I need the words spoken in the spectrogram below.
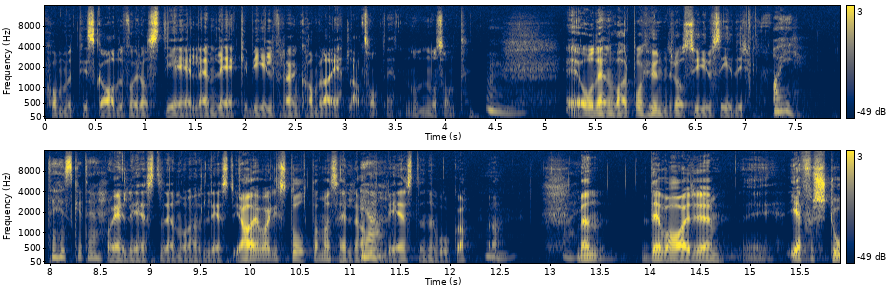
kommet i skade for å stjele en lekebil fra en kamerat, et eller annet sånt. Noe, sånt. Mm. og den var på 107 sider. Oi, det husket jeg. Og jeg leste den, og jeg hadde lest Ja, jeg var litt stolt av meg selv. Jeg hadde Ja. lest denne boka. Ja. Men det var eh, Jeg forsto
